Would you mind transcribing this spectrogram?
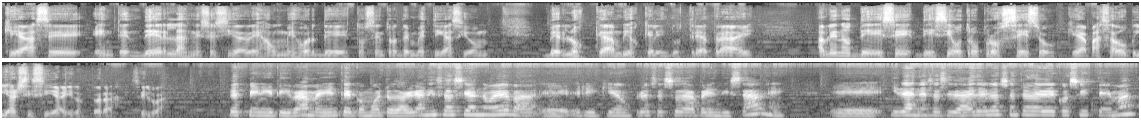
que hace entender las necesidades aún mejor de estos centros de investigación, ver los cambios que la industria trae. Háblenos de ese, de ese otro proceso que ha pasado PRCCI, doctora Silva. Definitivamente, como toda organización nueva, eh, requiere un proceso de aprendizaje eh, y las necesidades de los centros del ecosistema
